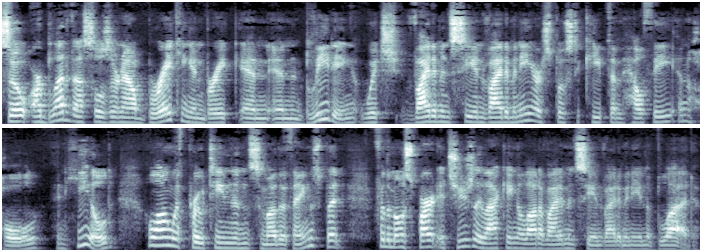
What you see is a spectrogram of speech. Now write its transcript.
So our blood vessels are now breaking and break and, and bleeding, which vitamin C and vitamin E are supposed to keep them healthy and whole and healed, along with protein and some other things. But for the most part, it's usually lacking a lot of vitamin C and vitamin E in the blood.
